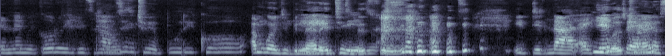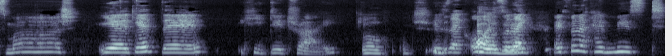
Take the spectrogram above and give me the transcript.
And then we go to his house. Into a booty call. I'm going to be narrating this for you. It did not. I he get was there. trying to smash. Yeah, get there. He did try. Oh, He's like, oh, I, was feel right. like I feel like I missed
